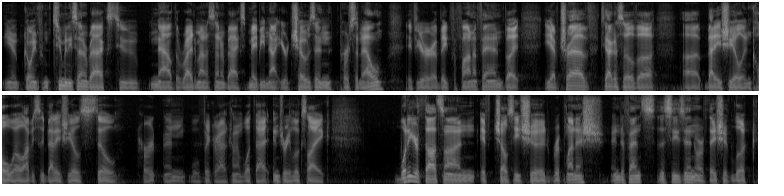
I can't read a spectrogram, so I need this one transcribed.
you know going from too many center backs to now the right amount of center backs maybe not your chosen personnel if you're a big Fofana fan but you have Trev, Thiago Silva, uh, Badiashile and Colwill obviously Badiashile's still hurt and we'll figure out kind of what that injury looks like what are your thoughts on if Chelsea should replenish in defense this season or if they should look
